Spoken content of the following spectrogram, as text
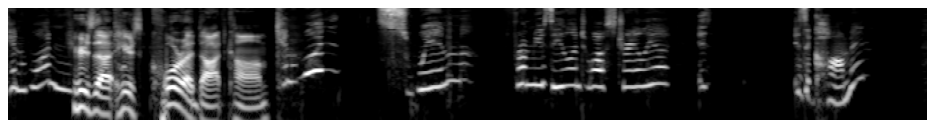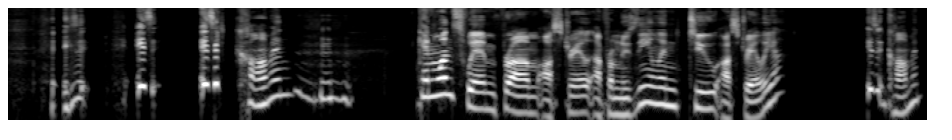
Can one Here's uh, here's Quora.com. can swim from New Zealand to Australia? Is is it common? Is it is it is it common? Can one swim from Australia uh, from New Zealand to Australia? Is it common?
